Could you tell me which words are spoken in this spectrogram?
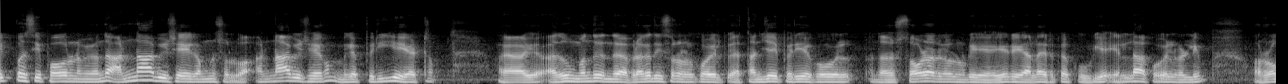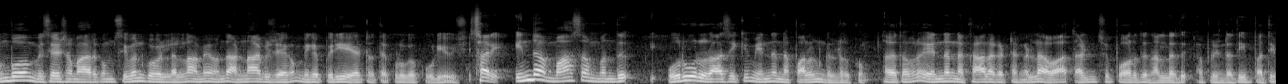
ஐப்பசி பௌர்ணமி வந்து அன்னாபிஷேகம்னு சொல்லுவாள் அன்னாபிஷேகம் மிகப்பெரிய ஏற்றம். அதுவும் வந்து இந்த பிரகதீஸ்வரர் கோயில் தஞ்சை பெரிய கோவில் அந்த சோழர்களுடைய ஏரியாவில் இருக்கக்கூடிய எல்லா கோயில்கள்லேயும் ரொம்பவும் விசேஷமாக இருக்கும். சிவன் கோயில் எல்லாமே வந்து அன்னாபிஷேகம் மிகப்பெரிய ஏற்றத்தை கொடுக்கக்கூடிய விஷயம். சரி இந்த மாதம் வந்து ஒரு ஒரு ராசிக்கும் என்னென்ன பலன்கள் இருக்கும்? அதை தவிர என்னென்ன காலகட்டங்களில் அவ தடிச்சு போகிறது நல்லது அப்படின்றதையும் பற்றி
